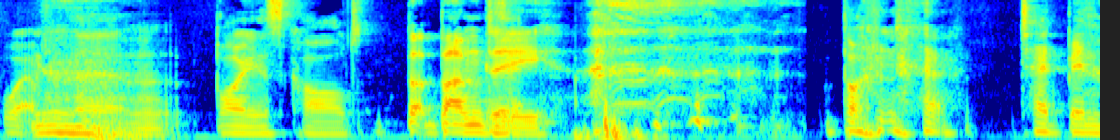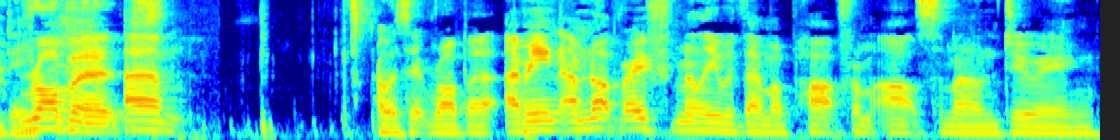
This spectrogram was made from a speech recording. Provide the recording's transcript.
whatever the boy is called, But Bundy, Ted Bindi. Robert, Um, oh, is it Robert? I mean, I'm not very familiar with them apart from Art Simone doing.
